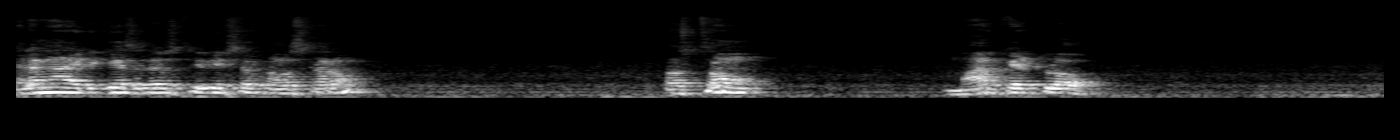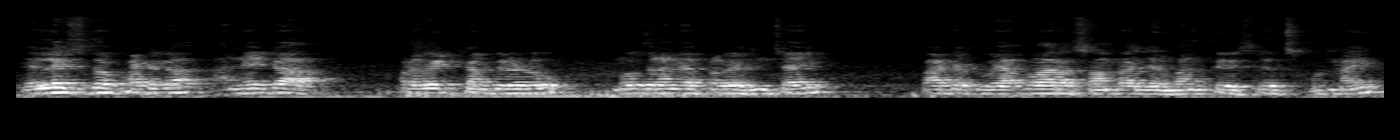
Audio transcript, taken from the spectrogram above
తెలంగాణ ఎడ్యుకేషన్ న్యూస్ టీవీ నమస్కారం. ప్రస్తుతం మార్కెట్లో ఎల్ఐసితో పాటుగా అనేక ప్రైవేట్ కంపెనీలు నూతనంగా ప్రవేశించాయి. వాటి యొక్క వ్యాపార సామ్రాజ్యాన్ని మరింత విశ్లేషించుకుంటున్నాయి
